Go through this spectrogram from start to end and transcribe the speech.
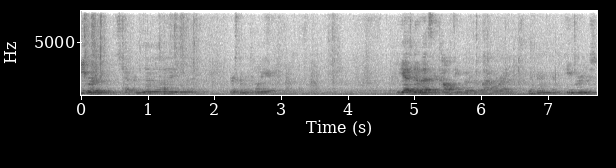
Hebrews chapter 9, verse number 28. You guys know that's the coffee book of the Bible, right? Hebrews.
